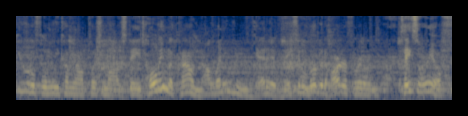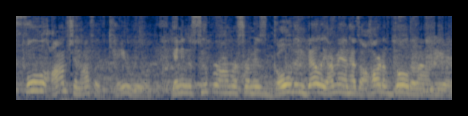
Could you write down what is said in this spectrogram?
Beautiful knee coming out, pushing him off stage, holding the crown, not letting him get it. Makes it a little bit harder for him. Takes away a full option off of K. Rool. Getting the super armor from his golden belly. Our man has a heart of gold around here.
